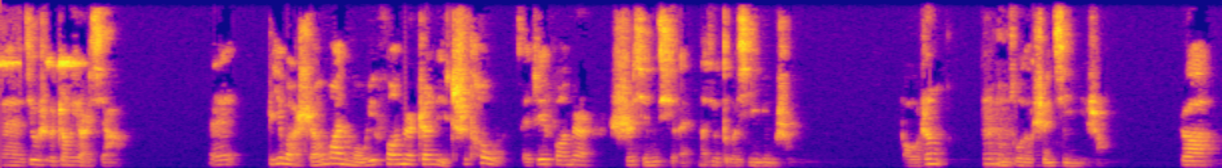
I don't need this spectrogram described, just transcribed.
哎，就是个睁眼瞎。哎，你把神话的某一方面真理吃透了，在这方面实行起来，那就得心应手，保证能做到神心以上。是吧？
